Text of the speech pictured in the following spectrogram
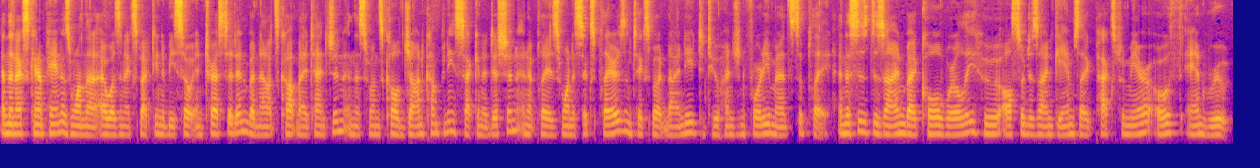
And the next campaign is one that I wasn't expecting to be so interested in, but now it's caught my attention. And this one's called John Company Second Edition, and it plays one to six players and takes about 90 to 240 minutes to play. And this is designed by Cole Wehrle, who also designed games like Pax Pamir, Oath, and Root.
